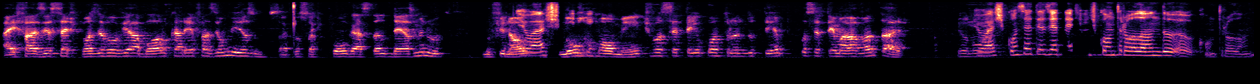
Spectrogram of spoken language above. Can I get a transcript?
Aí fazia sete pontos, devolvia a bola, o cara ia fazer o mesmo. Só que, só que com gastando 10 minutos. No final, acho que- normalmente, você tem o controle do tempo, você tem maior vantagem. Eu não Eu acho que com certeza ia ter gente controlando. controlando.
